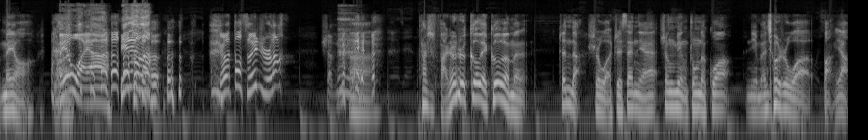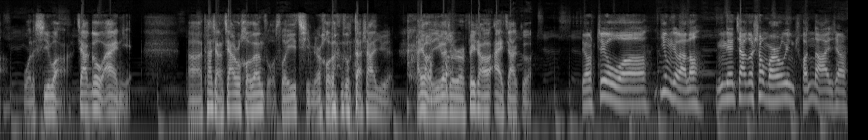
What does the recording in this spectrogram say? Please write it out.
没有，没有我呀！别念了，行，到此为止了。什么呀？啊，他是反正是各位哥哥们，真的是我这三年生命中的光，你们就是我榜样，我的希望。嘉哥，我爱你。啊、他想加入后端组，所以起名后端组大鲨鱼。还有一个就是非常爱嘉哥，行，这个我应下来了。明天嘉哥上班，我给你传达一下。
